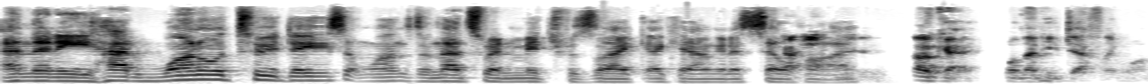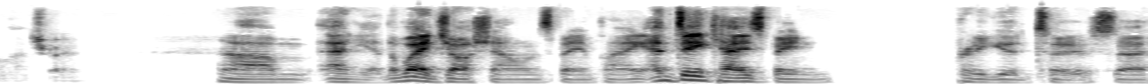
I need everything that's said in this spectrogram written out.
and then he had one or two decent ones, and that's when Mitch was like, "Okay, I'm going to sell high." Okay, well then he definitely won that trade. Um, and yeah, the way Josh Allen's been playing, and DK's been pretty good too. So,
